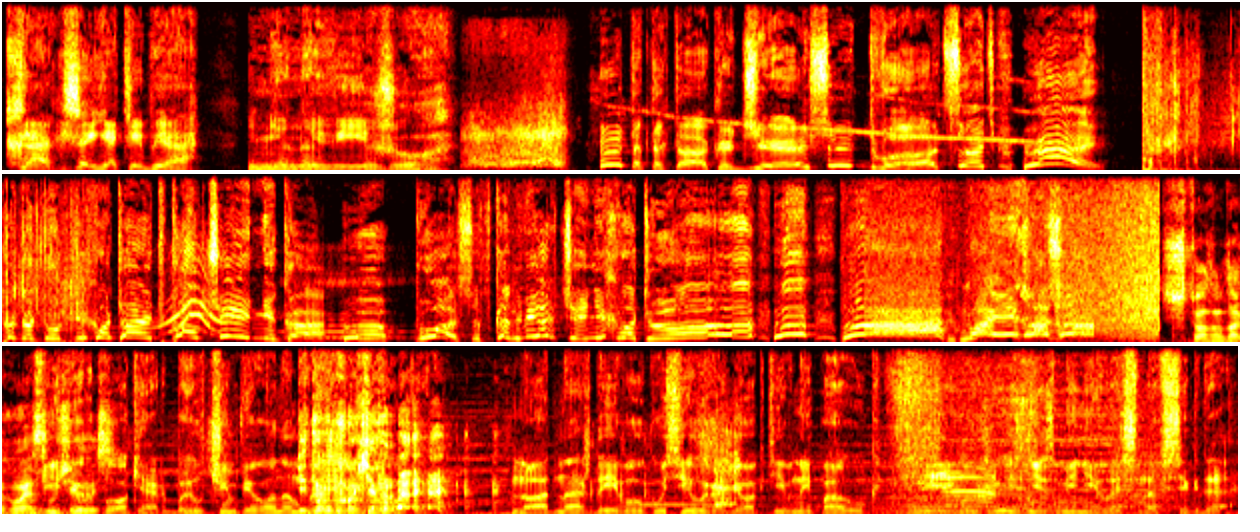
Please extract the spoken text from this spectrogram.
как же я тебя ненавижу. Так-так-так, 10, 20... Эй! Да тут не хватает полтинника! Э, босс, в конверте не хватает... А, Мои глаза! Что там такое Питер случилось? Покер был чемпионом Питер покер. Но однажды его укусил радиоактивный паук, и его жизнь изменилась навсегда.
